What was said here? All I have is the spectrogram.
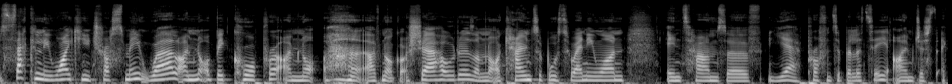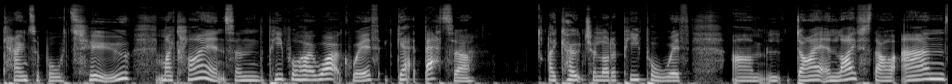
Secondly, why can you trust me? Well, I'm not a big corporate. I'm not. I've not got shareholders. I'm not accountable to anyone in terms of yeah profitability. I'm just accountable to my clients and the people I work with get better. I coach a lot of people with um, diet and lifestyle, and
